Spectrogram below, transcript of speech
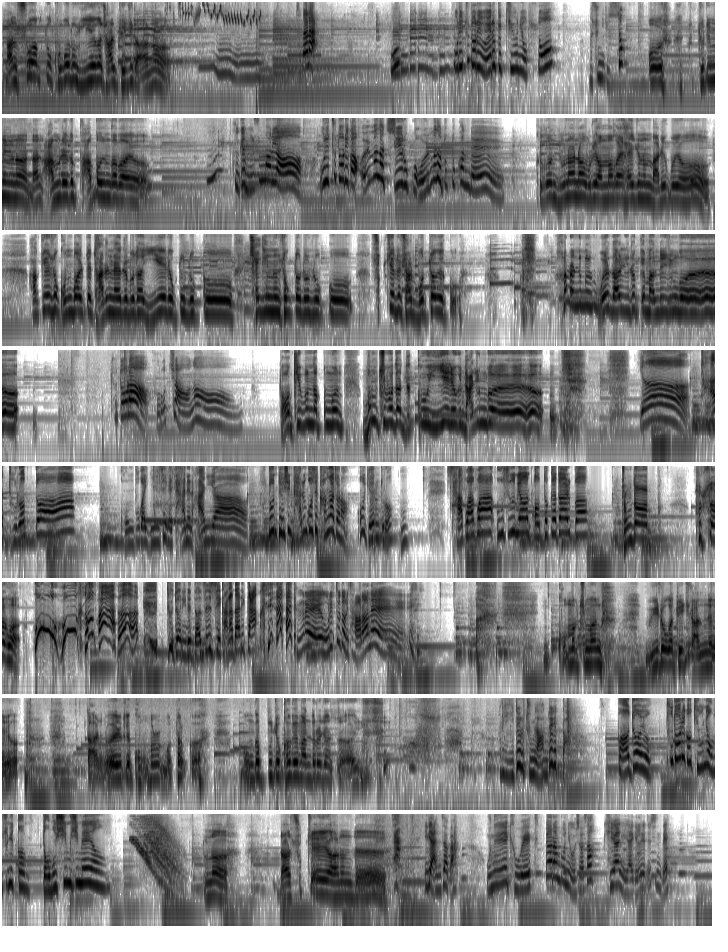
난 수학도 국어도 이해가 잘 되질 않아. 투달아. 어? 우리 투덜이 왜 이렇게 기운이 없어? 무슨 일 있어? 어, 드림이 누나, 난 아무래도 바보인가 봐요. 그게 무슨 말이야? 우리 투덜이가 얼마나 지혜롭고 얼마나 똑똑한데. 그건 누나나 우리 엄마가 해주는 말이고요. 학교에서 공부할 때 다른 애들보다 이해력도 높고 책 읽는 속도도 높고 숙제도 잘 못하겠고 하나님은 왜 날 이렇게 만드신 거예요? 투덜아, 그렇지 않아. 더 기분 나쁜 건 뭉치보다 늦고 이해력이 낮은 거예요. 야, 다 더럽다. 공부가 인생의 다는 아니야. 넌 대신 다른 것에 강하잖아. 어, 예를 들어, 응? 사과가 웃으면 어떻게 될까? 정답 풋사과. 오호, 그거 봐. 두더리는 넌센스에 강하다니까. 그래, 우리 투덜이 잘하네. 고맙지만 위로가 되질 않네요. 난 왜 이렇게 공부를 못할까? 뭔가 부족하게 만들어졌어. 우리 이대로 두면 안 되겠다. 맞아요. 투더리가 기운이 없으니까 너무 심심해요. 누나, 나 숙제해야 하는데 이리 앉아봐. 오늘 교회에 특별한 분이 오셔서 귀한 이야기를 해주신대.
